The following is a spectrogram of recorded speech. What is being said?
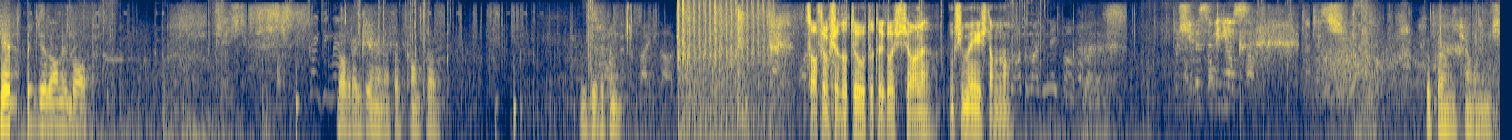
Pierdzielony bot. Dobra, idziemy na to kontrol. Widzę, że ten... Cofią się do tyłu tutaj goście, ale musimy iść tam, no. Siły sobie niosą. zupełnie ciało nic.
